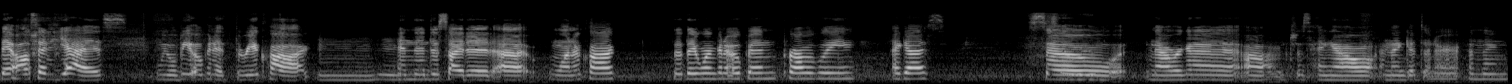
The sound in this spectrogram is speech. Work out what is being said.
they all said yes. We will be open at three o'clock, and then decided at one o'clock that they weren't going to open. Probably, I guess. So now we're gonna um, just hang out and then get dinner and then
